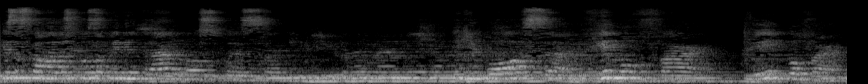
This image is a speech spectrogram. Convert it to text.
Que essas palavras possam penetrar no nosso coração. E que possa renovar, renovar.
